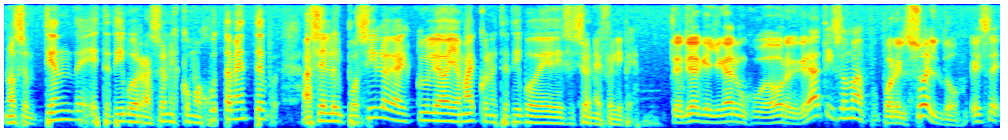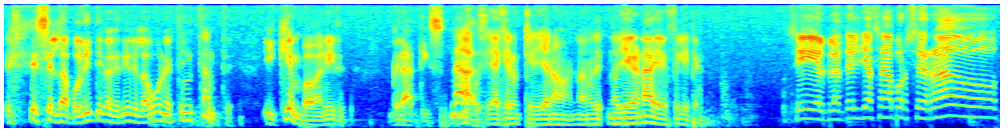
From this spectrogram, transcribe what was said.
no se entiende este tipo de razones como justamente hacer lo imposible que al club le vaya mal con este tipo de decisiones, Felipe. Tendría que llegar un jugador gratis o más por el sueldo. Ese- esa es la política que tiene la U en este instante. ¿Y quién va a venir gratis? No, Nada. pues ya dijeron que ya no, no, no llega nadie, Felipe. Sí, el plantel ya se da por cerrado.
